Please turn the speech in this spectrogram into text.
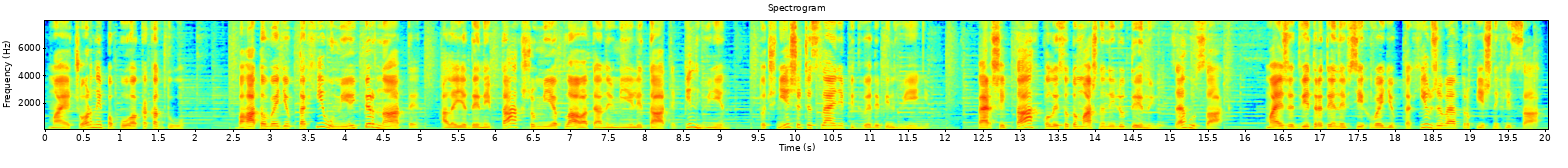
має чорний папуга какаду. Багато видів птахів вміють пірнати, але єдиний птах, що вміє плавати, а не вміє літати пінгвін, точніше численні підвиди пінгвінів. Перший птах, колись одомашнений людиною, це гусак. Майже дві третини всіх видів птахів живе в тропічних лісах.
